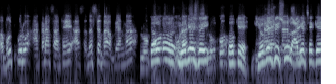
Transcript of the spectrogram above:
અભૂતપૂર્વ આંકડા સાથે આ સદસ્યતા અભિયાનમાં લોકો યોગેશભાઈ, ઓકે. યોગેશભાઈ શું લાગે છે કે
